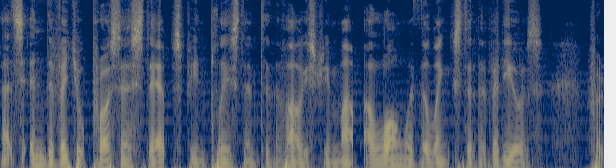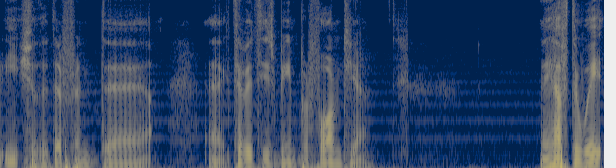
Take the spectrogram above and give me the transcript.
that's individual process steps being placed into the value stream map along with the links to the videos for each of the different uh, activities being performed here. Now you have to wait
